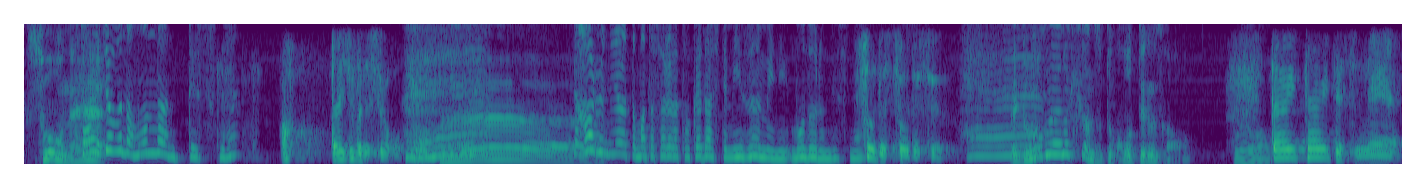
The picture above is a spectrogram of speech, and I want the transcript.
そうね大丈夫なもんなんですね。あ大丈夫ですよ。へ春になるとまたそれが溶け出して湖に戻るんですね。そうですそうです。へえ。えどのぐらいの期間ずっと凍ってるんですか？大体ですね、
